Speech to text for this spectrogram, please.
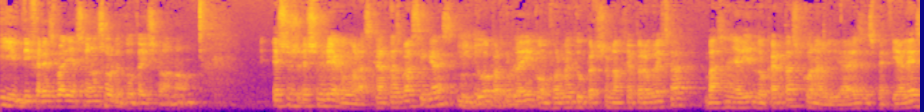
I diferents variacions sobre tot això, no? Eso, eso sería como las cartas básicas y tú a partir de ahí, conforme tu personaje progresa, vas añadiendo cartas con habilidades especiales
